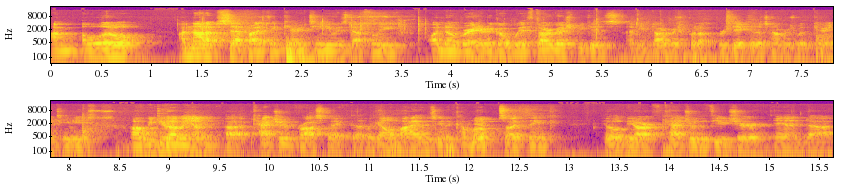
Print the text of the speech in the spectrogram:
I'm a little, I'm not upset, but I think Caratini was definitely a no-brainer to go with Darvish because I mean Darvish put up ridiculous numbers with Caratini. Uh, we do have a young uh, catcher prospect, uh, Miguel Amaya, who's going to come Yeah. up, so I think he'll be our catcher of the future. And uh,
